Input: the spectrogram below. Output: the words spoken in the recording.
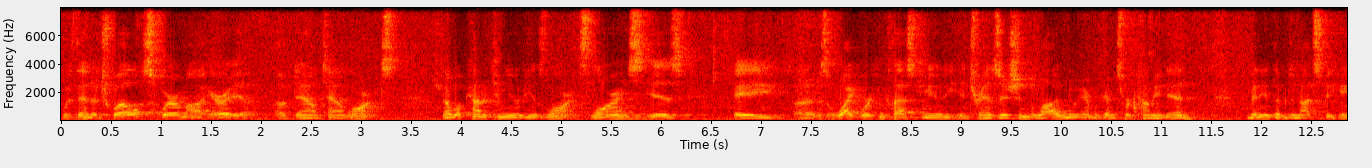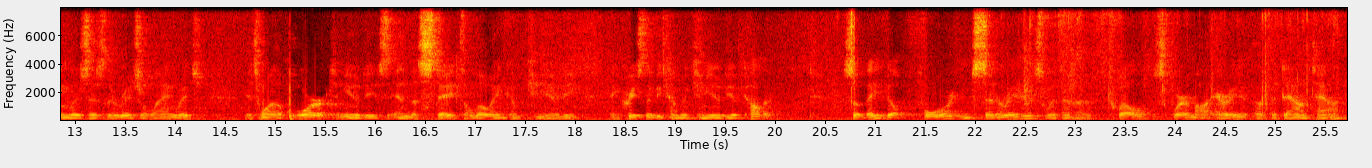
within a 12 square mile area of downtown Lawrence. Now, what kind of community is Lawrence? Lawrence is a, uh, is a white working class community in transition. A lot of new immigrants were coming in. Many of them did not speak English as their original language. It's one of the poorer communities in the state, a low income community increasingly become a community of color. So they built four incinerators within a 12 square mile area of the downtown.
